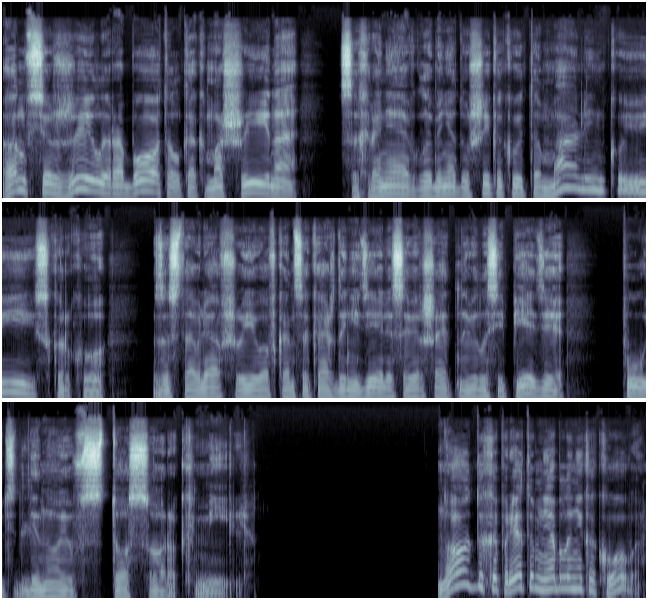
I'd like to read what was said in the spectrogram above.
он все жил и работал, как машина, сохраняя в глубине души какую-то маленькую искорку, заставлявшую его в конце каждой недели совершать на велосипеде путь длиною в 140 миль. Но отдыха при этом не было никакого.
